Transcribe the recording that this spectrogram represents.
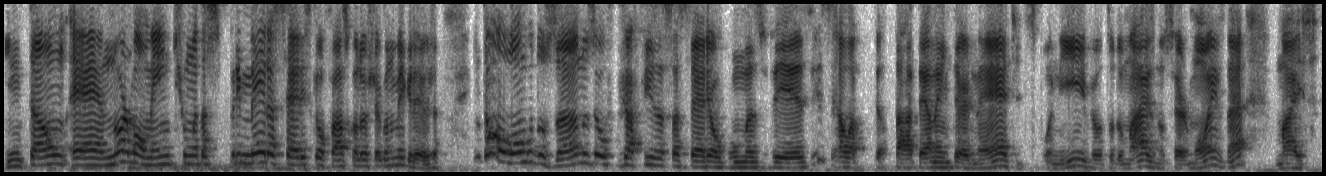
Então, é normalmente uma das primeiras séries que eu faço quando eu chego numa igreja. Então, ao longo dos anos, eu já fiz essa série algumas vezes, ela está até na internet, disponível, tudo mais, nos sermões, né? Mais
